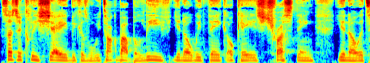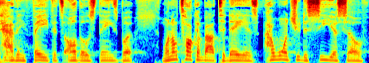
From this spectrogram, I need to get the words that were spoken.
such a cliche because when we talk about belief, you know, we think, okay, it's trusting, you know, it's having faith, it's all those things. But what I'm talking about today is I want you to see yourself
